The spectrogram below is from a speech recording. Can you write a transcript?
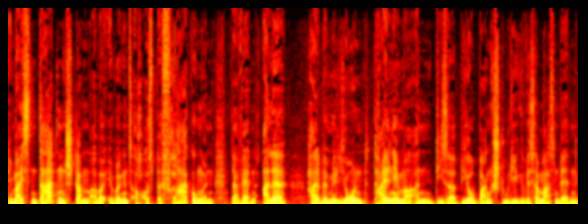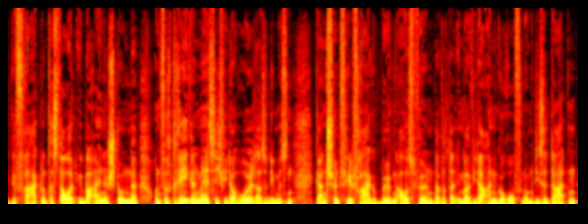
Die meisten Daten stammen aber übrigens auch aus Befragungen. Da werden alle halbe Million Teilnehmer an dieser Biobank-Studie gewissermaßen werden gefragt und das dauert über eine Stunde und wird regelmäßig wiederholt. Also die müssen ganz schön viel Fragebögen ausfüllen. Da wird dann immer wieder angerufen, um diese Daten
